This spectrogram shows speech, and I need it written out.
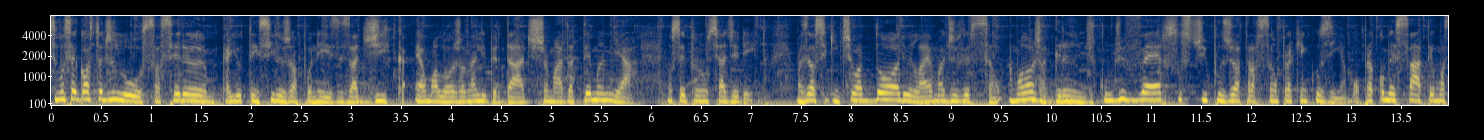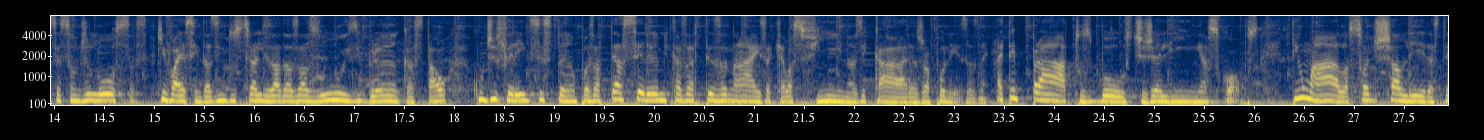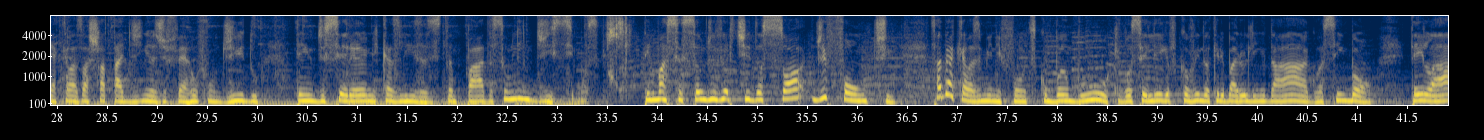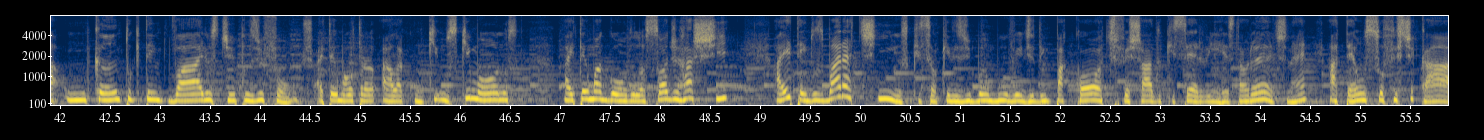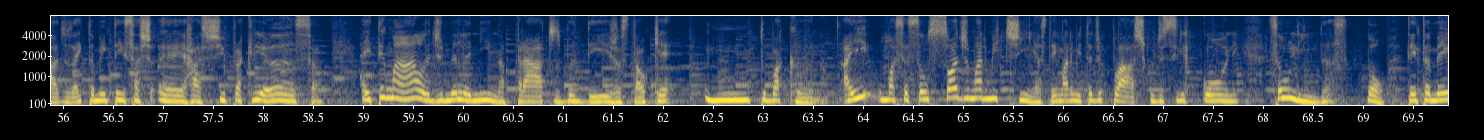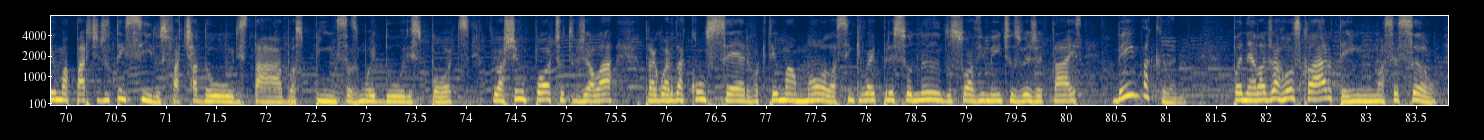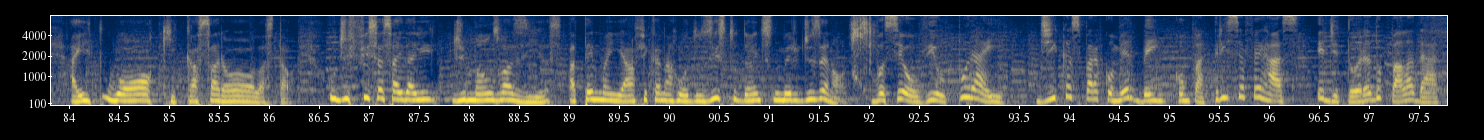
Se você gosta de louça, cerâmica e utensílios japoneses, a dica é uma loja na Liberdade chamada Temanya. Não sei pronunciar direito. Mas é o seguinte, eu adoro ir lá, é uma diversão. É uma loja grande com diversos tipos de atração para quem cozinha. Bom, para começar, tem uma seção de louças que vai assim das industrializadas azuis e brancas, tal, com diferentes estampas, até as cerâmicas artesanais, aquelas finas e caras japonesas, né? Aí tem pratos, bowls, tigelinhas, copos. Tem uma ala só de chaleiras, tem aquelas achatadinhas de ferro fundido, tem de cerâmicas lisas estampadas, são lindíssimas. Tem uma seção divertida só de fonte. Sabe aquelas mini fontes com bambu que você liga e fica ouvindo aquele barulhinho da água? Assim, bom, tem lá um canto que tem vários tipos de fonte. Aí tem uma outra ala com os kimonos. Aí tem uma gôndola só de hashi. Aí tem dos baratinhos, que são aqueles de bambu vendido em pacote fechado que servem em restaurante, né? Até uns sofisticados. Aí também tem é, hashi para criança. Aí tem uma ala de melanina, pratos, bandejas, tal, que é muito bacana. Aí uma seção só de marmitinhas, tem marmita de plástico, de silicone, são lindas. Bom, tem também uma parte de utensílios, fatiadores, tábuas, pinças, moedores, potes. Eu achei um pote outro dia lá para guardar conserva, que tem uma mola assim que vai pressionando suavemente os vegetais, bem bacana. Panela de arroz, claro, tem uma seção. Aí wok, caçarolas tal. O difícil é sair dali de mãos vazias. A Temaiá fica na Rua dos Estudantes, número 19. Você ouviu Por Aí. Dicas para comer bem com Patrícia Ferraz, editora do Paladar.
